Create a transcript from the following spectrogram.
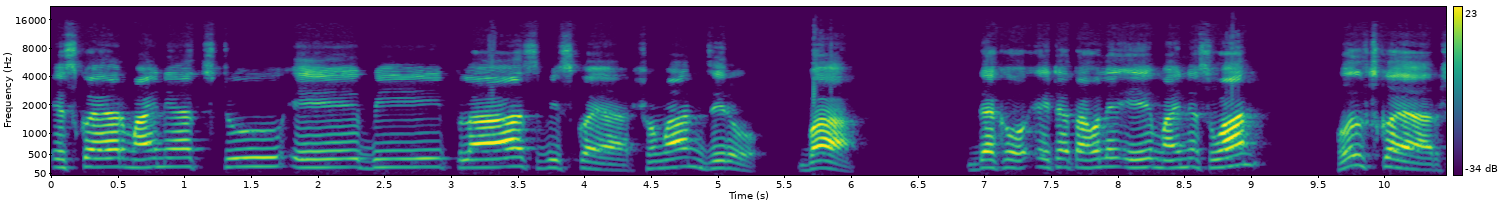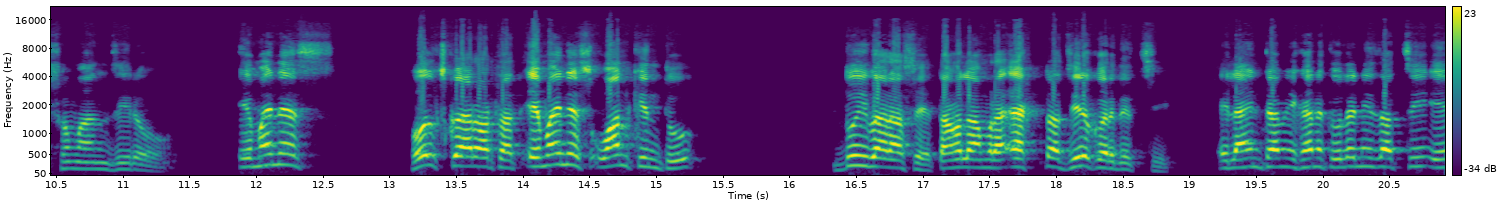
a square minus two a b plus b square সমান জিরো বা, দেখো, এটা তাহলে a minus one whole square সমান zero a minus whole square অর্থাৎ এ মাইনাস ওয়ান কিন্তু দুইবার আছে, তাহলে আমরা একটা জিরো করে দিচ্ছি। এই লাইনটা আমি এখানে তুলে নিয়ে যাচ্ছি এ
